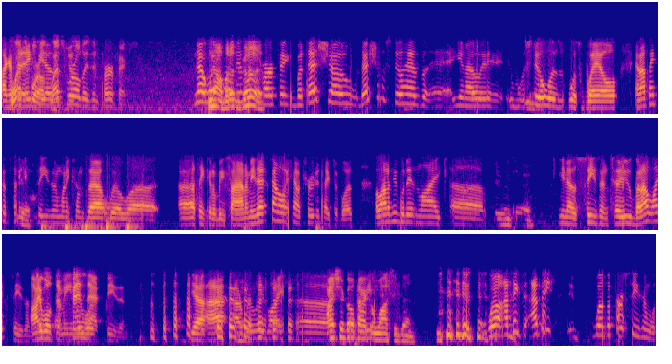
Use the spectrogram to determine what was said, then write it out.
like I said, Westworld. HBO 's just- Westworld isn't perfect. no, No, Westworld but it's isn't good. perfect. But that show, that show still has, uh, you know, it, it still was was well. And I think the second Yeah. season when it comes out will, uh I think it'll be fine. I mean, that's kind of like how True Detective was. A lot of people didn't like, uh Season two. you know, season two, but I like season. I two. will I defend mean, it was- that season. Yeah, I I really like. Uh, I should go back I mean, and watch it then. Well, I think I think well the first season was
